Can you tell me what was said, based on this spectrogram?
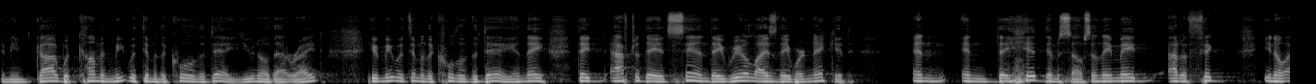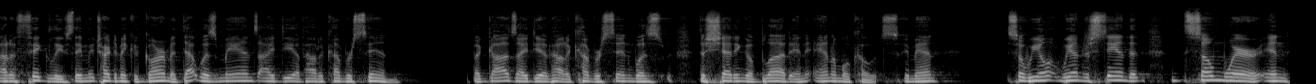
I mean, God would come and meet with them in the cool of the day. You know that, right? He would meet with them in the cool of the day, and they they after they had sinned, they realized they were naked, and and they hid themselves, and they made out of fig you know, out of fig leaves. They tried to make a garment. That was man's idea of how to cover sin. But God's idea of how to cover sin was the shedding of blood in animal coats. Amen. So we we understand that somewhere in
